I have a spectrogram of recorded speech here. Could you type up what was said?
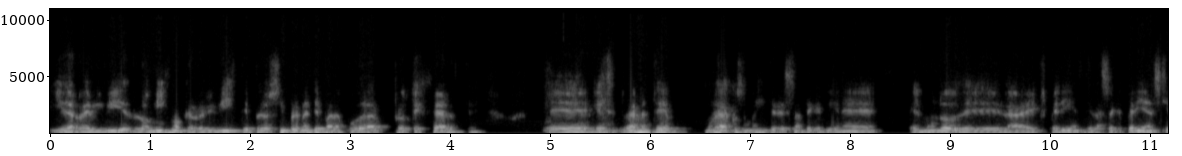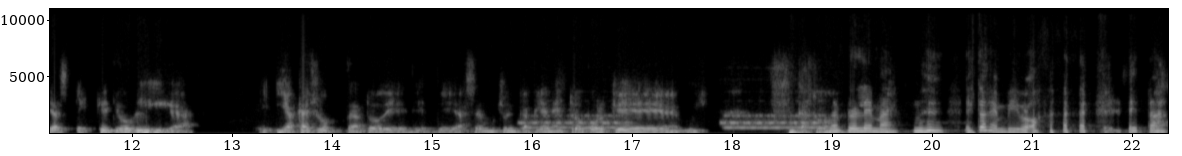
y de revivir lo mismo que reviviste, pero simplemente para poder protegerte. Eh, es realmente una de las cosas más interesantes que tiene el mundo de, la de las experiencias es que te obliga, y acá yo trato de, hacer mucho hincapié en esto porque, uy, no hay problema, esto es en vivo, está,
